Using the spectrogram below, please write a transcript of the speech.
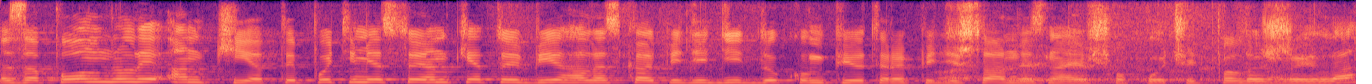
заповнили анкети. Потім я з тою анкетою бігала, сказала, підійдіть до комп'ютера, підійшла, не знаю, що хочуть, положила.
